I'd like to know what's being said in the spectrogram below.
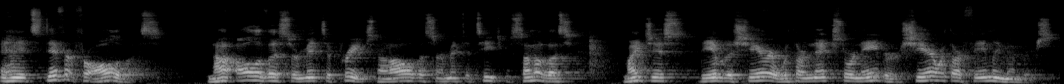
And it's different for all of us. Not all of us are meant to preach, not all of us are meant to teach, but some of us might just be able to share with our next door neighbor, share with our family members.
